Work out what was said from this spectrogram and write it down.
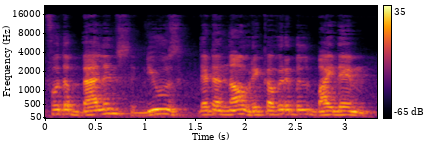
for the balance dues that are now recoverable by them.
